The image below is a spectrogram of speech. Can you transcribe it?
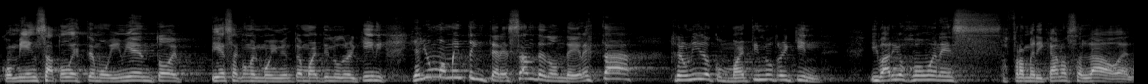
comienza todo este movimiento, empieza con el movimiento de Martin Luther King. Y hay un momento interesante donde él está reunido con Martin Luther King y varios jóvenes afroamericanos al lado de él.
